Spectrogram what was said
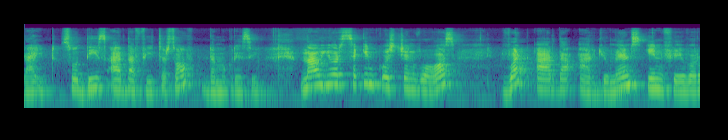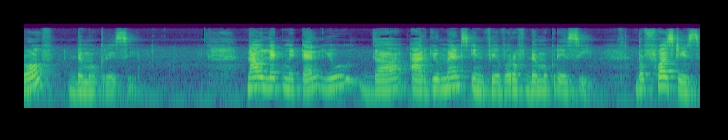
right. So these are the features of democracy. Now your second question was what are the arguments in favor of democracy? Now let me tell you the arguments in favor of democracy. The first is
